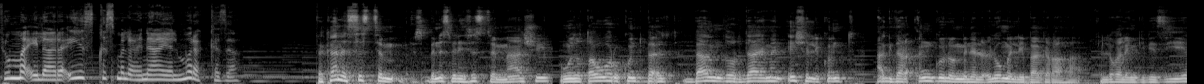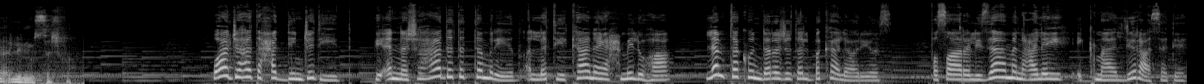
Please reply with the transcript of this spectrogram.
ثم إلى رئيس قسم العناية المركزة. فكان ال system بالنسبة لي system ماشي ومتطور وكنت بنظر دائما إيش اللي كنت أقدر أنقله من العلوم اللي بقراها في اللغة الإنجليزية للمستشفى. واجه تحدي جديد بأن شهادة التمريض التي كان يحملها لم تكن درجة البكالوريوس فصار لزاما عليه إكمال دراسته.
